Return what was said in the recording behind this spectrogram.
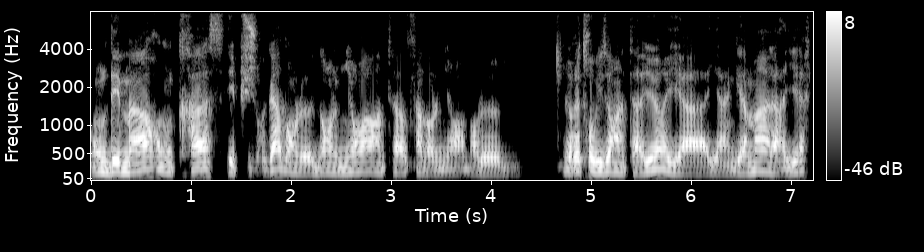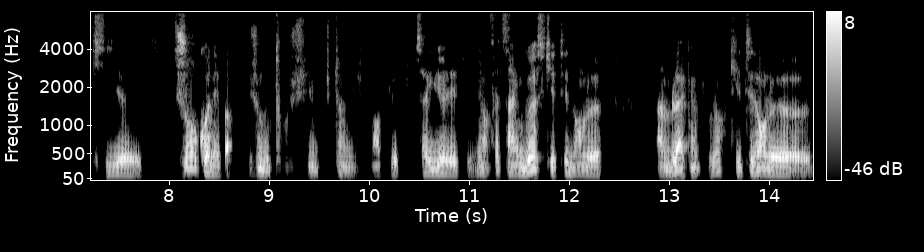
On démarre, on trace, et puis je regarde dans le dans le miroir intérieur, enfin dans le miroir, dans le, rétroviseur intérieur, il y a y a un gamin à l'arrière qui, euh, je reconnais pas. Je me touche, je dis, putain, je me rappelle plus de sa gueule et tout. Et en fait, c'est un gosse qui était dans le un black hein, toujours qui était dans le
